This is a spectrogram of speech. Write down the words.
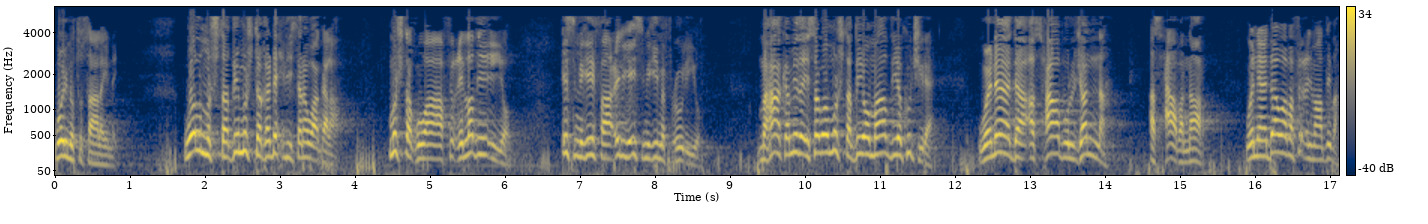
waynu tusaalaynay wal mushtaqi mushtaqa dhexdiisana waa galaa mushtaq waa ficiladii iyo ismigii faacil iyo ismigii mafcuul iyo maxaa ka isagoo mushtaqi oo maadiya ku jira wanaadaa asxaabu ljanna asxaaba annaar wanaadaa waaba ficil maadiba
